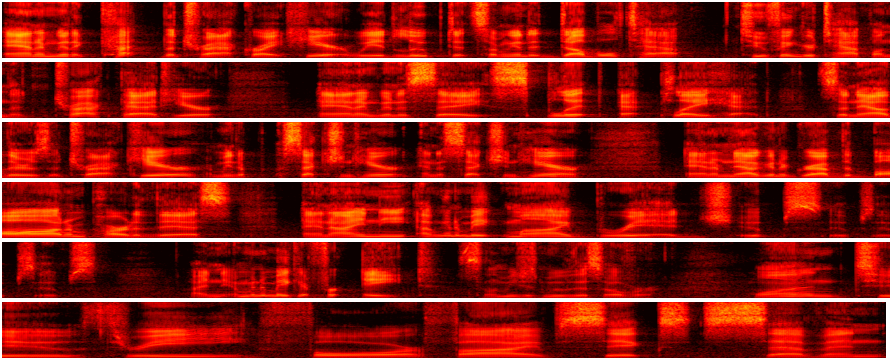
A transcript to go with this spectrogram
and I'm going to cut the track right here. We had looped it, so I'm going to double tap, two finger tap on the trackpad here, and I'm going to say split at playhead. So now there's a track here, I mean a, a section here, and a section here and I'm now going to grab the bottom part of this and I need I'm going to make my bridge oops oops oops oops. I, am going to make it for eight. So let me just move this over. One two three four five six seven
